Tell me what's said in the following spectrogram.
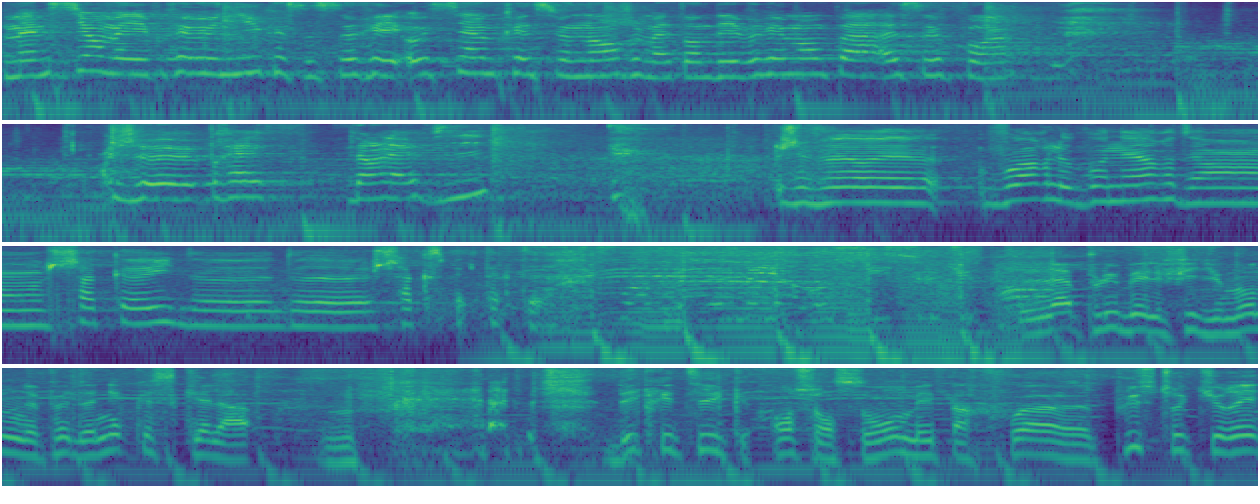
Même si on m'avait prévenu que ce serait aussi impressionnant, je m'attendais vraiment pas à ce point. Je, bref, dans la vie, Je veux euh, voir le bonheur dans chaque œil de, de chaque spectateur. La plus belle fille du monde ne peut donner que ce qu'elle a. Des critiques en chanson, mais parfois euh, plus structurées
